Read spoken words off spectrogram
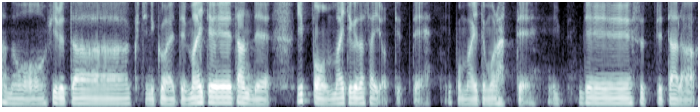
あの、フィルター口に加えて巻いてたんで、一本巻いてくださいよって言って、一本巻いてもらって、で、吸ってたら、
